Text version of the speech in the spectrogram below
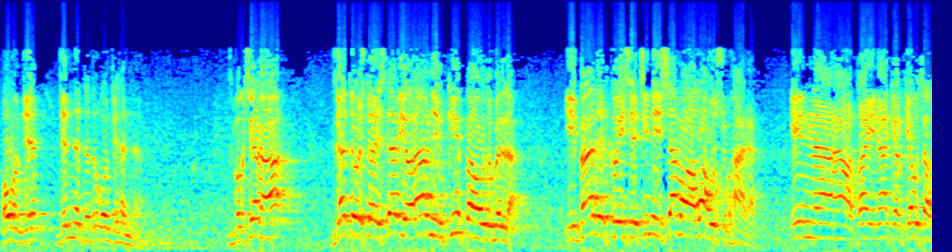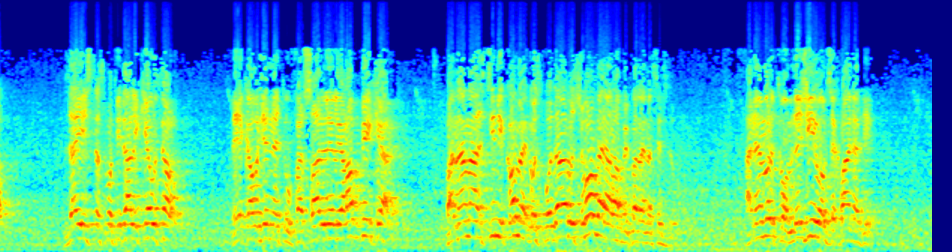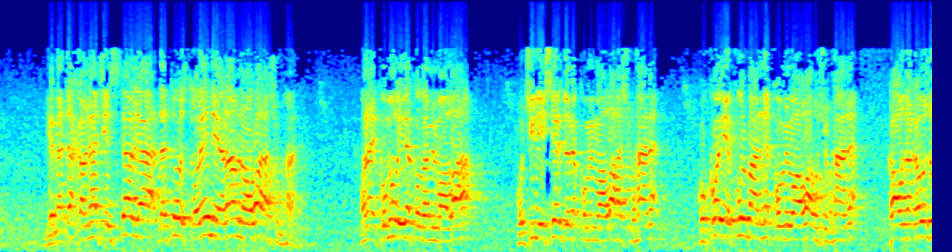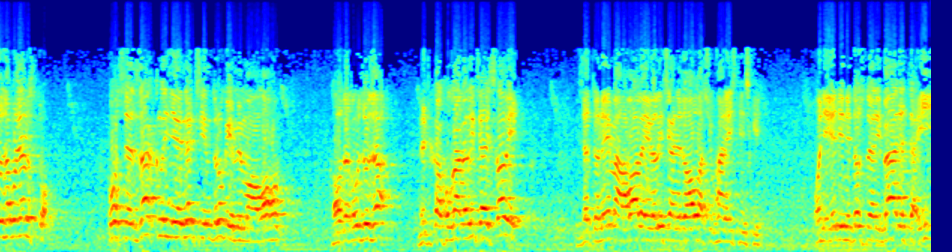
Ovom džen, džennete drugom džahennem zbog čega? Zato što je stavio ravnim kipa od ubila ibadet koji se čini samo Allahu subhana inna a'tajnaka al-kawthar zaista smo ti dali keutar. Neka u džennetu fasalli li rabbika pa namaz čini kome? Gospodaru svome ja rabbi padaj na seždu. A ne mrtvom, ne živom se klanjati. Jer na takav način stavlja da to stvorenje je ravno Allaha subhana. Onaj ko moli nekoga mimo Allaha ko čini seždu nekom mimo Allaha subhana ko koji je kurban nekom mimo Allahu subhana kao da ga uzu za božanstvo. Ko se zaklinje nečim drugim mimo Allahom kao da ga uzu za Neću kako ga veliča i slavi i zato nema hvala i veličanje do Allah subhana istinski on je jedini dostojan ibadeta i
